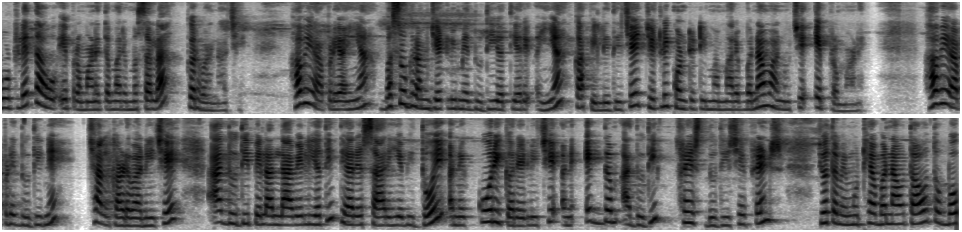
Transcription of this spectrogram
લોટ લેતા હો એ પ્રમાણે તમારે મસાલા કરવાના છે. હવે આપણે અહીંયા બસો ગ્રામ જેટલી મેં દૂધી અત્યારે અહીંયા કાપી લીધી છે. જેટલી ક્વોન્ટિટીમાં મારે બનાવવાનું છે એ પ્રમાણે. હવે આપણે દૂધીને છાલ કાઢવાની છે. આ દૂધી પહેલાં લાવેલી હતી, ત્યારે સારી એવી ધોઈ અને કોરી કરેલી છે અને એકદમ આ દૂધી ફ્રેશ દૂધી છે ફ્રેન્ડ્સ. જો તમે મુઠિયા બનાવતા હો તો બહુ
